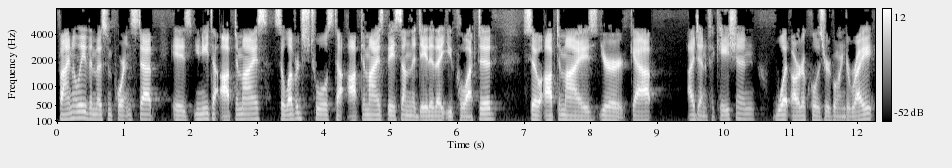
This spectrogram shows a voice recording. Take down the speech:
Finally, the most important step is you need to optimize. So leverage tools to optimize based on the data that you collected. So optimize your gap identification, what articles you're going to write,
